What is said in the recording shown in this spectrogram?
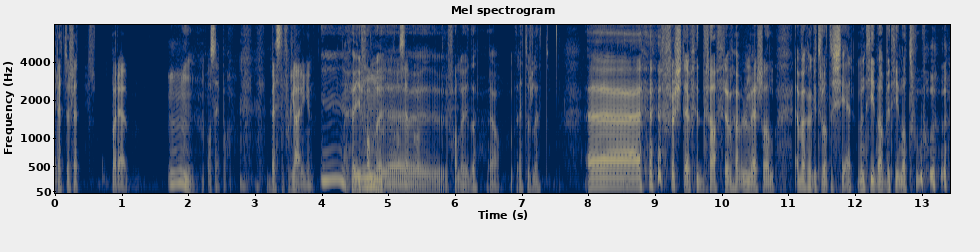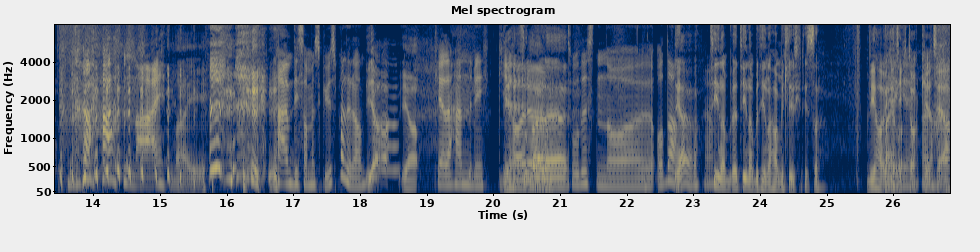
Rett og slett bare mm, å se på. Beste forklaringen. Høy Mm, å se på. fallhøyde, fallhøyde. Ja, rett og slett. Eh, første jeg vil dra frem, er vel mer sånn Jeg bare kan ikke tro at det skjer, men Tina Bettina 2 Nei. Nei. Her, de samme skuespillerne? Ja! ja. Hva er det, Henrik De har, eh, er det- Todesen og Odda? Ja, ja. Tina, Tina Bettina har midtlivskrise. Vi har jo ikke TikTok. Thea,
